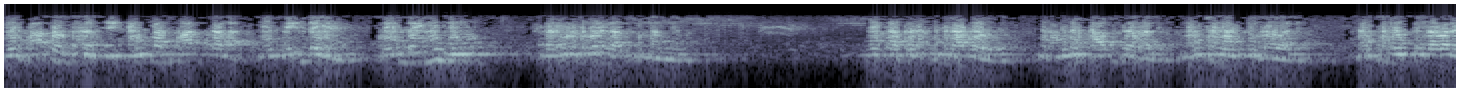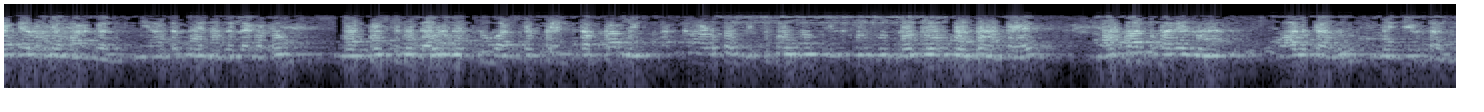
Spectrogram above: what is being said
మీరు పాస్ అవుతున్నారు నేను టెన్త్ క్లాస్ పాస్ కాదా నేను ఫెయిల్ అయ్యాను. ఫెయిల్ అయ్యి నేను గర్వంతో కూడా కలుసుకున్నాను నేను. మీకు ఆ పరిస్థితి రాకూడదు. మీరు అందరూ పాస్ కావాలి. మంచి మార్కులు రావాలి. మంచి మార్కులు రావాలంటే రెండే మార్గాలు. మీ అంతకు నేను వదిలేకటం నా టెస్టులు గౌరవిస్తూ వాళ్ళు చెప్పేది తప్ప మీకు పక్కన ఆడుతూ దిక్కుకుంటూ తీసుకుంటూ రోజు వేసుకుంటూ ఉంటే మోసాలు పడేది వాళ్ళు కాదు మీ జీవితాలు.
